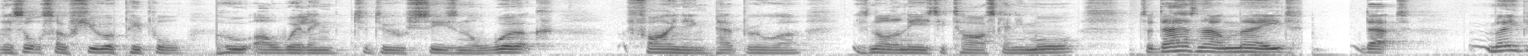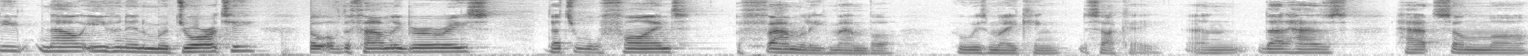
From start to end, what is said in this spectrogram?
there's also fewer people who are willing to do seasonal work. Finding head brewer is not an easy task anymore. So that has now made that maybe now even in a majority of the family breweries that you will find a family member who is making the sake. And that has had some uh,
